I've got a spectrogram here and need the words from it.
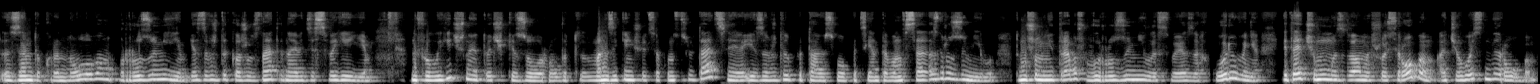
з ендокринологом, розуміємо. Я завжди кажу, знаєте, навіть зі своєї нефрологічної точки зору, от у мене закінчується консультація, і завжди питаю свого пацієнта: вам все зрозуміло? Тому що мені треба, щоб ви розуміли своє захворювання і те, чому ми з вами щось робимо, а чогось не робимо.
